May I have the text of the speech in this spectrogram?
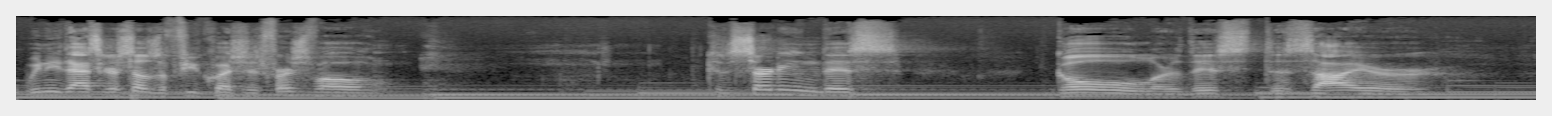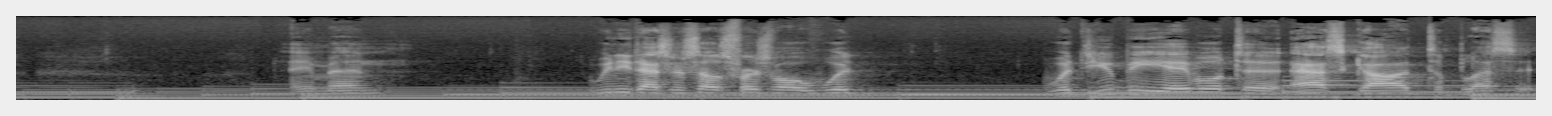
we need to ask ourselves a few questions. First of all, concerning this goal or this desire, amen. We need to ask ourselves, first of all, would, would you be able to ask God to bless it?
